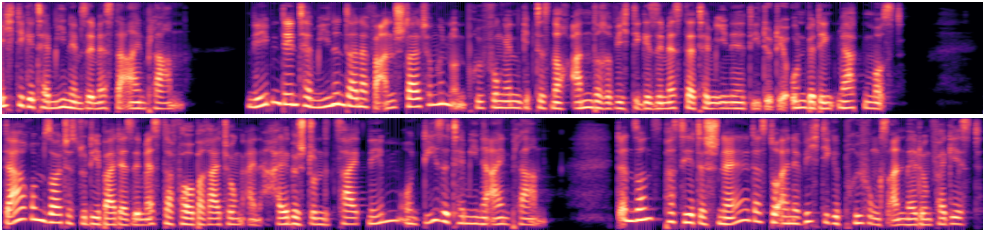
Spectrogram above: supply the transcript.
Wichtige Termine im Semester einplanen. Neben den Terminen deiner Veranstaltungen und Prüfungen gibt es noch andere wichtige Semestertermine, die du dir unbedingt merken musst. Darum solltest du dir bei der Semestervorbereitung eine halbe Stunde Zeit nehmen und diese Termine einplanen. Denn sonst passiert es schnell, dass du eine wichtige Prüfungsanmeldung vergisst,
